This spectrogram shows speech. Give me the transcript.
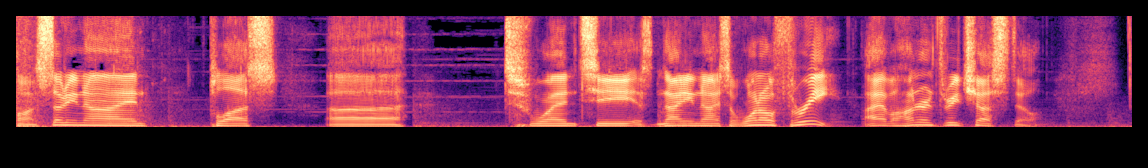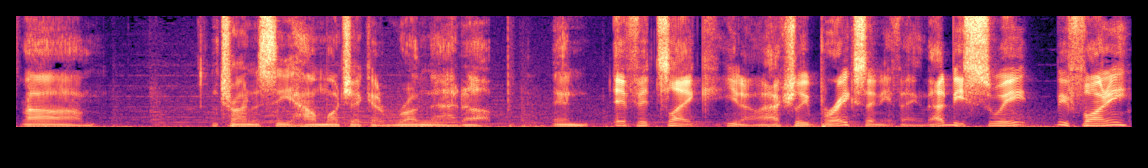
hold on, 79 plus uh, 20 is 99, so 103. I have 103 chests still. Um, I'm trying to see how much I could run that up. And if it's like, you know, actually breaks anything, that'd be sweet. Be funny.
